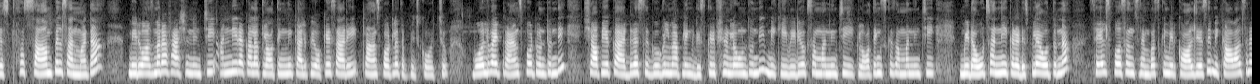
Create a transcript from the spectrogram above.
జస్ట్ ఫర్ శాంపిల్స్ అనమాట మీరు అజ్మరా ఫ్యాషన్ నుంచి అన్ని రకాల క్లాతింగ్ని కలిపి ఒకేసారి ట్రాన్స్పోర్ట్లో తెప్పించుకోవచ్చు. వరల్డ్ వైడ్ ట్రాన్స్పోర్ట్ ఉంటుంది. షాప్ యొక్క అడ్రస్ గూగుల్ మ్యాప్ లింక్ డిస్క్రిప్షన్లో ఉంటుంది. మీకు ఈ వీడియోకి సంబంధించి ఈ క్లాతింగ్స్కి సంబంధించి మీ డౌట్స్ అన్నీ ఇక్కడ డిస్ప్లే అవుతున్న సేల్స్ పర్సన్స్ నెంబర్స్కి మీరు కాల్ చేసి మీకు కావాల్సిన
